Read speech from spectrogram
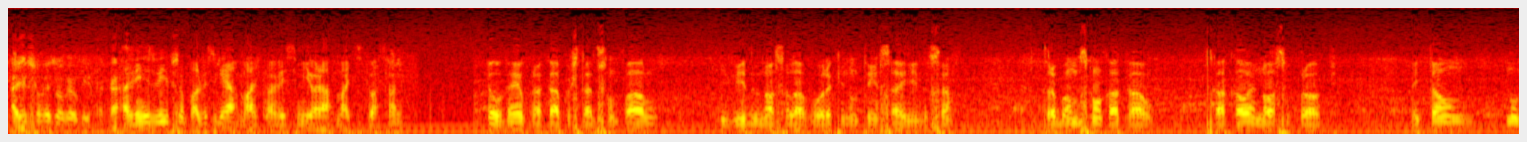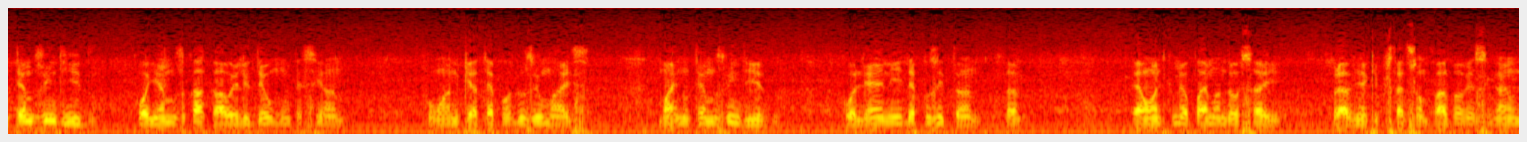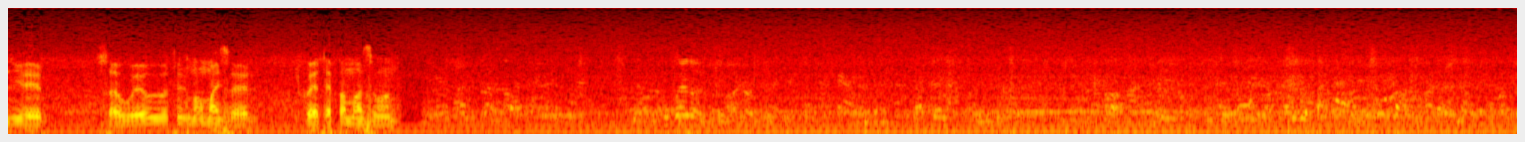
Aí o senhor resolveu vir pra cá? Aí vim vir para São Paulo ver se ganhava mais, pra ver se melhorava mais a situação, né? Eu venho para cá, para o estado de São Paulo, devido à nossa lavoura que não tem saída, sabe? Trabalhamos com cacau. O cacau é nosso próprio. Então, não temos vendido. Colhemos o cacau, ele deu muito esse ano. Foi um ano que até produziu mais. Mas não temos vendido. Colhendo e depositando, sabe? É onde que meu pai mandou sair. Para vir aqui para o estado de São Paulo para ver se ganha um dinheiro. Saiu eu e outro irmão mais velho. Foi até para Amazonas.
